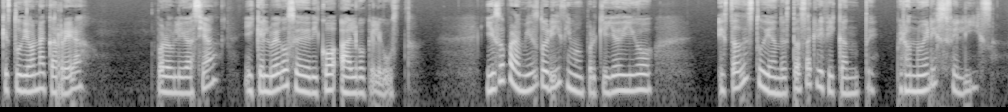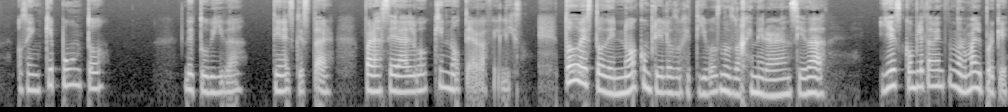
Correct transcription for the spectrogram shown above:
que estudió una carrera por obligación y que luego se dedicó a algo que le gusta. Y eso para mí es durísimo porque yo digo, estás estudiando, estás sacrificándote, pero no eres feliz. O sea, ¿en qué punto de tu vida tienes que estar para hacer algo que no te haga feliz? Todo esto de no cumplir los objetivos nos va a generar ansiedad y es completamente normal porque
